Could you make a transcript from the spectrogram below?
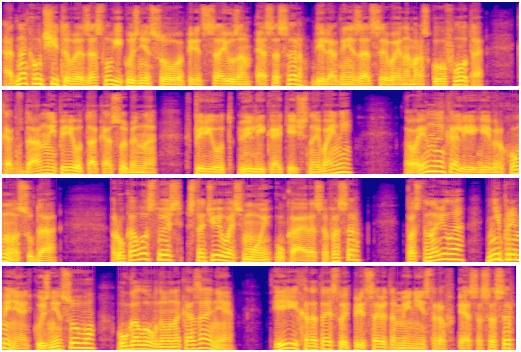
однако, учитывая заслуги Кузнецова перед Союзом СССР в деле организации военно-морского флота – как в данный период, так и особенно в период Великой Отечественной войны, военная коллегия Верховного суда, руководствуясь статьей 8 УК РСФСР, постановила не применять Кузнецову уголовного наказания и ходатайствовать перед Советом министров СССР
